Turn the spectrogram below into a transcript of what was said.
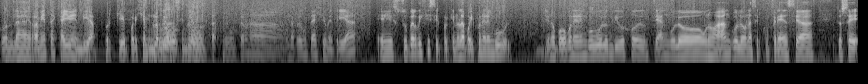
con las herramientas que hay hoy en día. Porque, por ejemplo, duda, pregu- sin duda. pregunta- preguntar una, una pregunta de geometría es súper difícil porque no la podéis poner en Google. Yo no puedo poner en Google un dibujo de un triángulo, unos ángulos, una circunferencia. Entonces,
